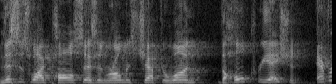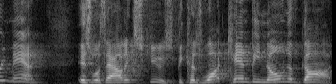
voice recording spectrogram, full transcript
And this is why Paul says in Romans chapter 1 the whole creation, every man is without excuse because what can be known of God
